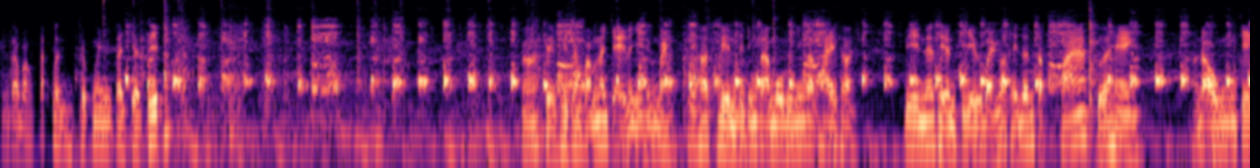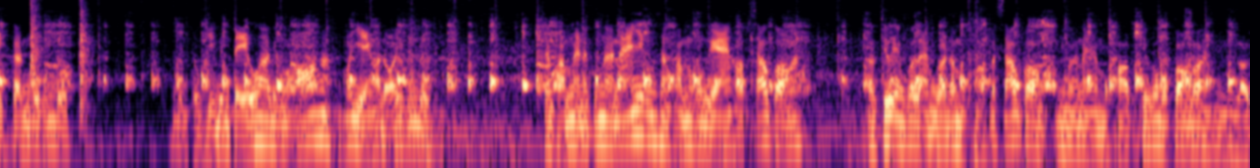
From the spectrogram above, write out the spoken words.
chúng ta bật tắt lên cho chúng ta chơi tiếp. Đó, thì khi sản phẩm nó chạy nó gì các bạn thì hết pin thì chúng ta mua pin chúng ta thay thôi. Pin thì anh chị và các bạn có thể đến tạp hóa cửa hàng. Ở đâu anh chị cần mua cũng được. Bên thuộc chị bên tiểu ha bên ó ha ó vàng ó đỏ cũng được. Sản phẩm này nó cũng na ná với con sản phẩm con gà hộp 6 con á. Hôm trước em có làm rồi đó một hộp nó 6 con nhưng mà cái này một hộp chưa có một con thôi loại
